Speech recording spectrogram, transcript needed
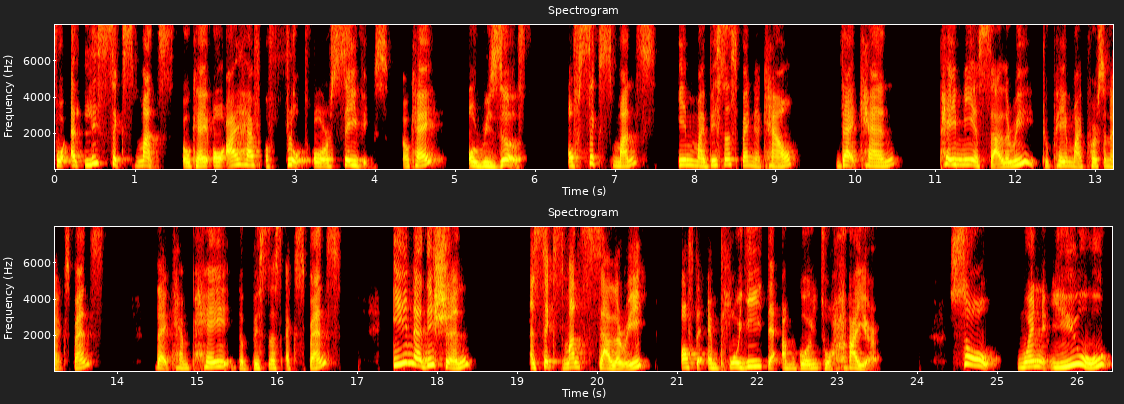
for at least six months, okay? Or I have a float or savings, okay? Or reserve of six months in my business bank account that can pay me a salary to pay my personal expense, that can pay the business expense. In addition, a six month salary of the employee that I'm going to hire. So when you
